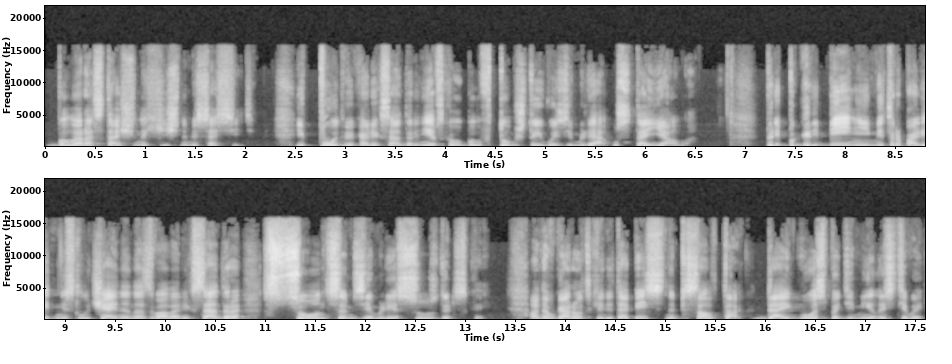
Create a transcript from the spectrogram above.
было растащено хищными соседями. И подвиг Александра Невского был в том, что его земля устояла. При погребении митрополит не случайно назвал Александра «солнцем земли Суздальской». А новгородский летописец написал так. «Дай, Господи, милостивый,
